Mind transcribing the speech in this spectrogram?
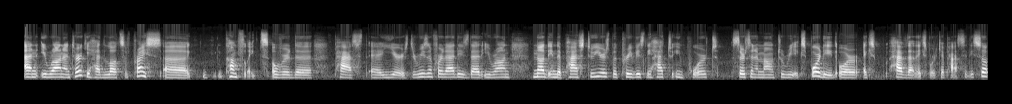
And Iran and Turkey had lots of price uh, conflicts over the past uh, years. The reason for that is that Iran, not in the past two years, but previously had to import certain amount to re-export it or have that export capacity. So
